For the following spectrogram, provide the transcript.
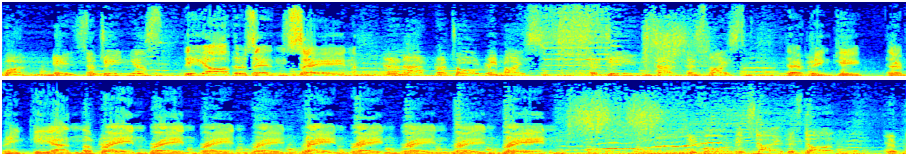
One is a genius, the other's insane. they're laboratory mice. Their genes have been spliced. They're pinky, they're pinky and the brain, brain, brain, brain, brain, brain, brain, brain, brain. Before each night is done, their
